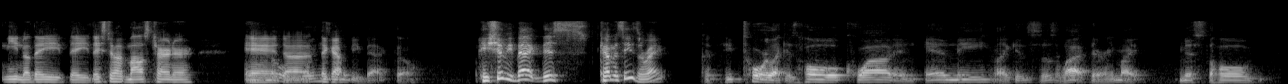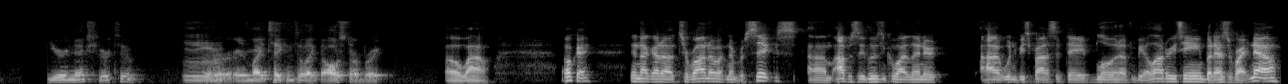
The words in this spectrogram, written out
you know, they they they still have Miles Turner, and uh, they got to be back though. He should be back this coming season, right? Because he tore like his whole quad and and knee. Like it's, there's a lot there. He might miss the whole year next year too, mm. or it might take him to like the All Star break. Oh wow. Okay. Then I got uh, Toronto at number six. Um, obviously losing Kawhi Leonard, I wouldn't be surprised if they blow it up and be a lottery team. But as of right now,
